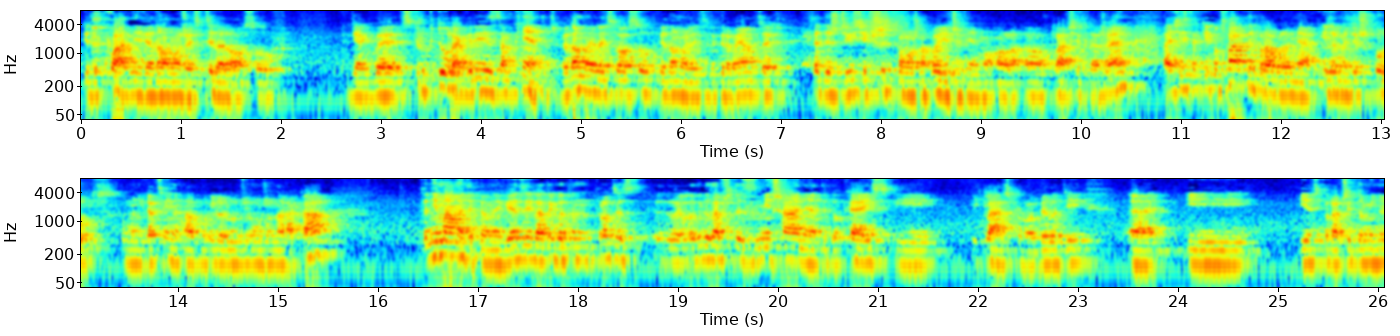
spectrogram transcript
gdzie dokładnie wiadomo, że jest tyle losów, gdzie jakby struktura gry jest zamknięta, że wiadomo ile jest losów, wiadomo ile jest wygrywających, wtedy rzeczywiście wszystko można powiedzieć, że wiemy o, o klasie wydarzeń. A jeśli jest taki otwarty problem, jak ile będzie szkód komunikacyjnych albo ile ludzi umrze na raka, to nie mamy tej pełnej wiedzy i dlatego ten proces, dlatego zawsze to jest zmieszanie tego case i, i class probability e, i jest to raczej dominu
